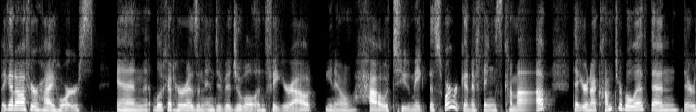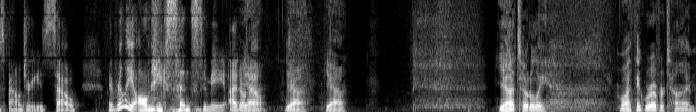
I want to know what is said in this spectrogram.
but get off your high horse and look at her as an individual and figure out, you know, how to make this work. And if things come up that you're not comfortable with, then there's boundaries. So it really all makes sense to me. I don't yeah. know. Yeah. Yeah. Yeah, totally. Well, I think we're over time.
